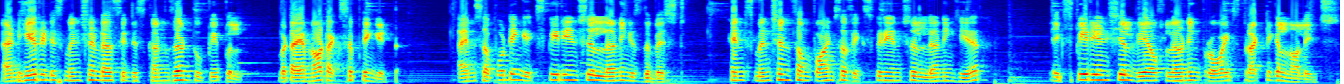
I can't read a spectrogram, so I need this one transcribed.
And here it is mentioned as it is concerned to people, but I am not accepting it. I am supporting experiential learning is the best. Hence mention some points of experiential learning here. Experiential way of learning provides practical knowledge.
